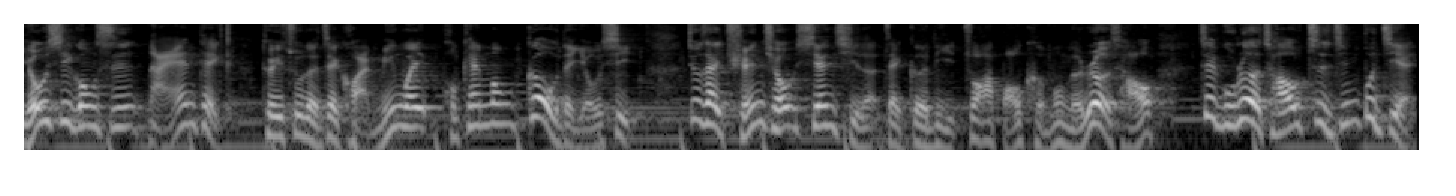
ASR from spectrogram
游戏公司 Niantic 推出的这款名为 Pokemon Go 的游戏，就在全球掀起了在各地抓宝可梦的热潮。这股热潮至今不减，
